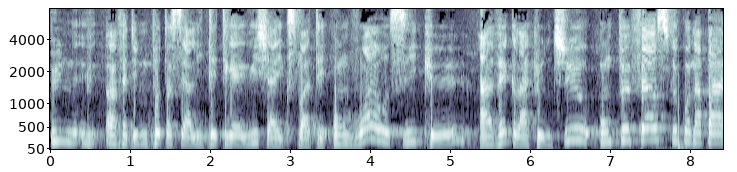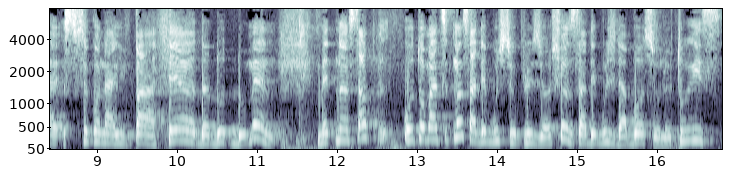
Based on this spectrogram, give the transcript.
une, en fait, une potentialité très riche à exploiter. On voit aussi que avec la culture, on peut faire ce qu'on n'a pas, ce qu'on n'arrive pas à faire dans d'autres domaines. Maintenant, ça, automatiquement, ça débouche sur plusieurs choses. Ça débouche d'abord sur le tourisme.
